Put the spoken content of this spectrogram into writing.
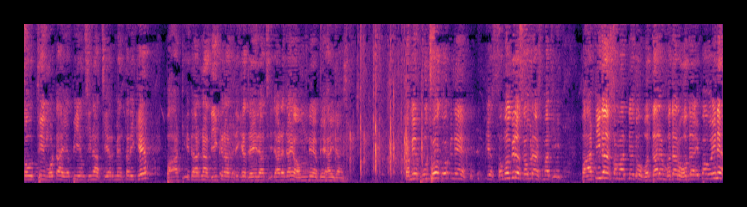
સૌથી મોટા એપીએમસી ના ચેરમેન તરીકે પાટીદારના દીકરા તરીકે જયરાજસિંહ જાડેજા અમને બેહાર્યા છે. તમે પૂછો કોકને કે સમગ્ર સૌરાષ્ટ્રમાંથી પાટીદાર સમાજને જો વધારે વધારે હોદ્દા આપ્યા હોય ને,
